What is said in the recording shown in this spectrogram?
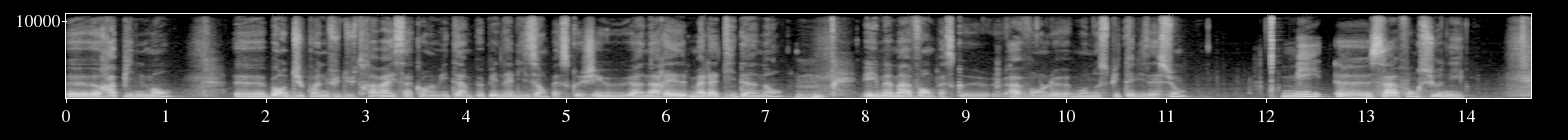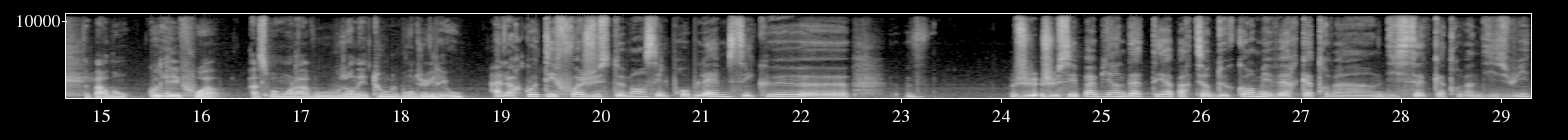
rapidement. bon, du point de vue du travail, ça a quand même été un peu pénalisant parce que j'ai eu un arrêt maladie d'un an, mhm. et même avant, parce que avant mon hospitalisation. Mais ça a fonctionné. Pardon, côté foi, à ce moment-là, vous, vous en êtes où? Le bon Dieu, il est où? Alors, côté foi, justement, c'est le problème, c'est que euh, je ne sais pas bien dater à partir de quand, mais vers 97, 98,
